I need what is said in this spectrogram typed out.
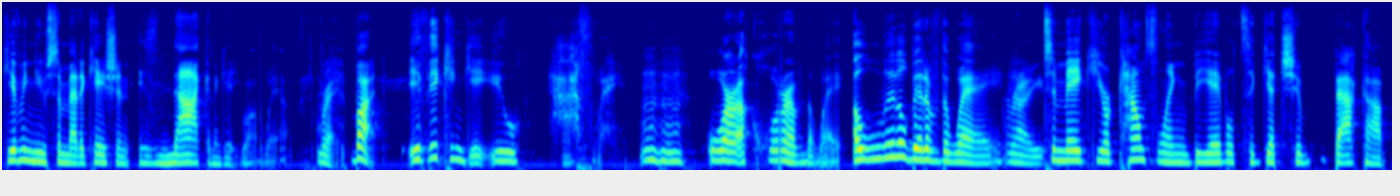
giving you some medication is not going to get you all the way up. Right. but if it can get you halfway mm-hmm. or a quarter of the way a little bit of the way Right. to make your counseling be able to get you back up.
